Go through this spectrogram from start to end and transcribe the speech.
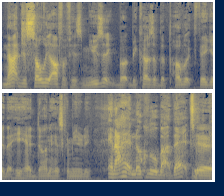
not just solely off of his music, but because of the public figure that he had done in his community. And I had no clue about that till Yeah. the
